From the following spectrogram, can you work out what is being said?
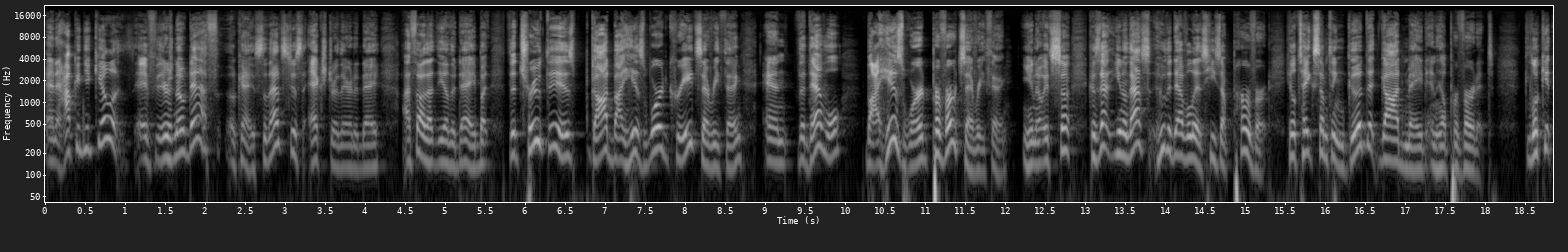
And how can you kill it if there's no death? Okay, so that's just extra there today. I thought that the other day. But the truth is, God by his word creates everything, and the devil by his word perverts everything. You know, it's so because that, you know, that's who the devil is. He's a pervert. He'll take something good that God made and he'll pervert it. Look at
